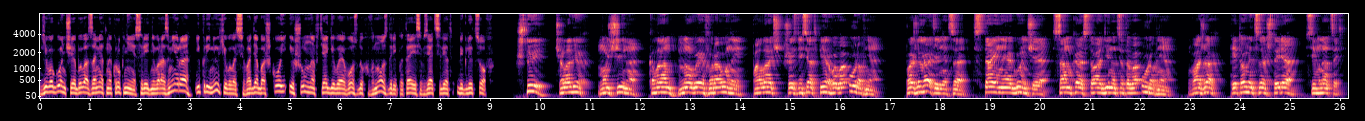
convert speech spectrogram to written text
Его гончая была заметно крупнее среднего размера и принюхивалась, водя башкой и шумно втягивая воздух в ноздри, пытаясь взять след беглецов. «Штырь, человек, мужчина, клан Новые Фараоны, палач 61 уровня, пожирательница, стайная гончая, самка 111 уровня, вожак, питомица Штыря, 17».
